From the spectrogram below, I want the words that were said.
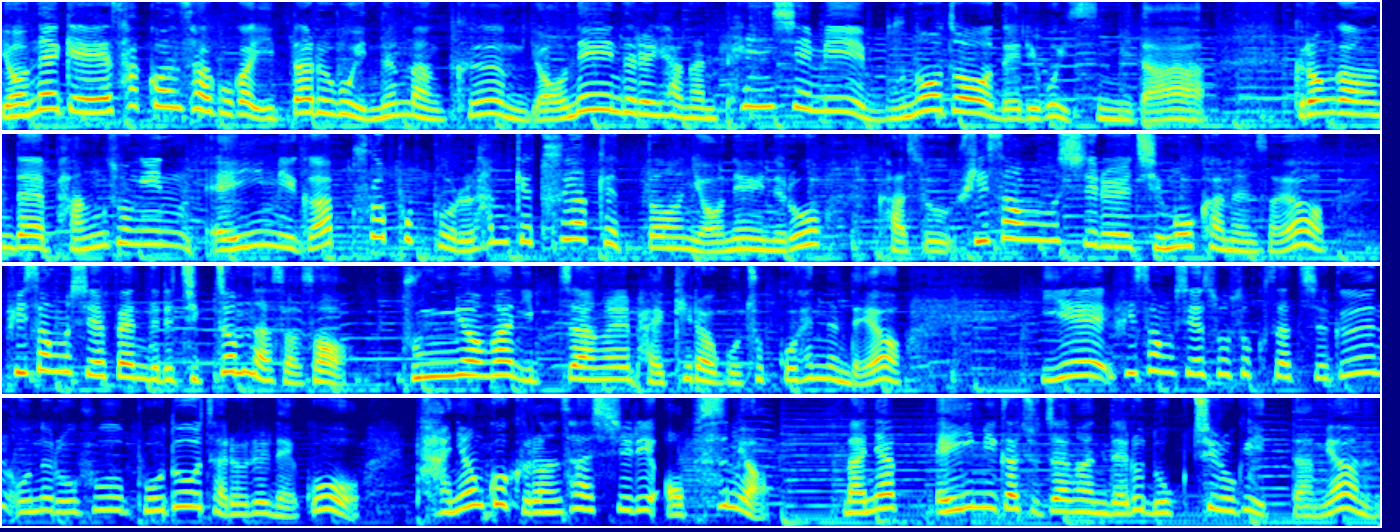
연예계에 사건 사고가 잇따르고 있는 만큼 연예인들을 향한 팬심이 무너져 내리고 있습니다. 그런 가운데 방송인 에이미가 프로포폴을 함께 투약했던 연예인으로 가수 휘성 씨를 지목하면서요. 휘성 씨의 팬들이 직접 나서서 분명한 입장을 밝히라고 촉구했는데요. 이에 휘성 씨의 소속사 측은 오늘 오후 보도 자료를 내고 단연코 그런 사실이 없으며 만약 에이미가 주장한 대로 녹취록이 있다면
